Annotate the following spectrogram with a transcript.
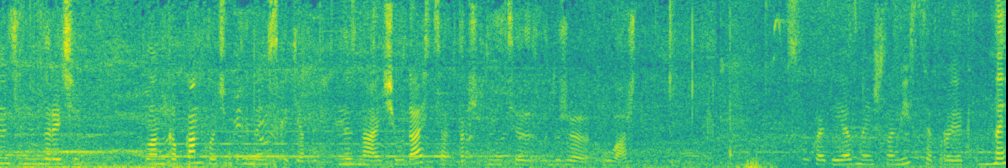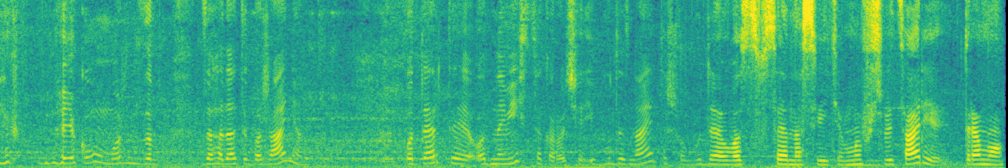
мене це, до речі, план капкан, хочу піти на дискотеку. Не знаю, чи вдасться, так що дивіться дуже уважно. Слухайте, я знайшла місце, про як, на, як, на якому можна загадати бажання, потерти одне місце, коротше, і буде, знаєте, що буде у вас все на світі. Ми в Швейцарії тремо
